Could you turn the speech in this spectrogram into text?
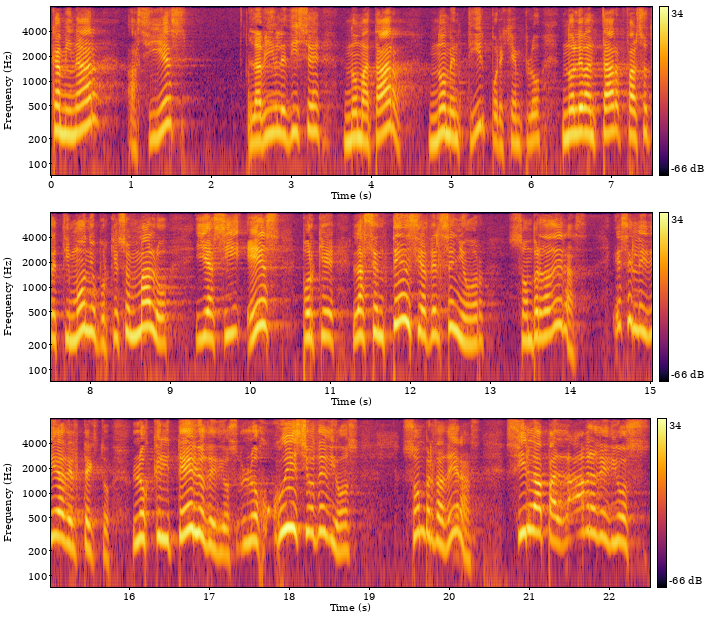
caminar, así es. La Biblia dice no matar, no mentir, por ejemplo, no levantar falso testimonio, porque eso es malo. Y así es, porque las sentencias del Señor son verdaderas. Esa es la idea del texto. Los criterios de Dios, los juicios de Dios son verdaderas. Sin la palabra de Dios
